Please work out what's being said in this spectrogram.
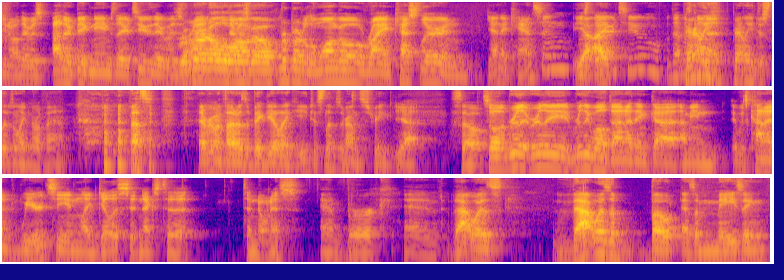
you know there was other big names there too. There was Roberto Ryan- there was Luongo. Roberto Luongo, Ryan Kesler, and Jannik Hansen was Yeah, I- too. That was Apparently, kinda- apparently he just lives in like North Van. That's everyone thought it was a big deal. Like he just lives around the street. yeah. So, So really, really, really well done. I think. Uh, I mean, it was kind of weird seeing like Gillis sit next to to Nonis. and Burke, and that was that was about as amazing.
